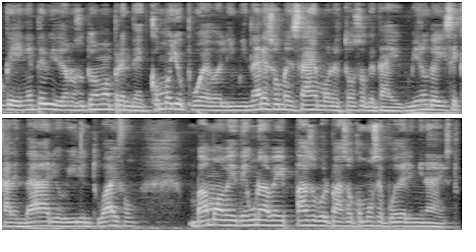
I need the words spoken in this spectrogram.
Ok, en este video nosotros vamos a aprender cómo yo puedo eliminar esos mensajes molestosos que está ahí. Miren donde dice calendario, video en tu iPhone. Vamos a ver de una vez, paso por paso, cómo se puede eliminar esto.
